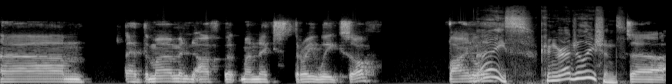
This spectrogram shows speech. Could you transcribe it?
Um, at the moment, I've got my next three weeks off. Finally, Nice. Congratulations. So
